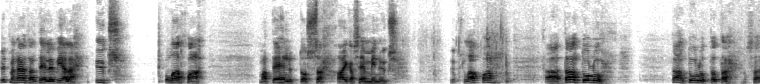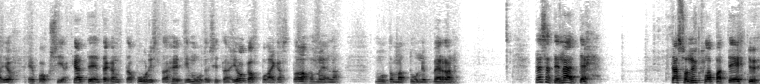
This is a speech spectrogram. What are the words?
Nyt mä näytän teille vielä yksi lapa. Mä oon tehnyt tossa aikaisemmin yksi, yksi lapa. Tää on tullut, tää on tullut tota, saa jo epoksia käteen. Tää kannattaa puhdistaa heti, muuten sitä joka paikasta ahmeena muutama tunnin verran. Tässä te näette, tässä on yksi lapa tehty.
